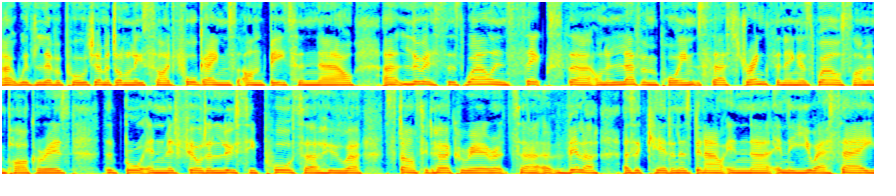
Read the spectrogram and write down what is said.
uh, with Liverpool. Gemma Donnelly's side four games unbeaten now. Uh, Lewes as well in sixth uh, on eleven points. They're strengthening as well. Simon Parker is. They've brought in midfielder Lucy Porter, who uh, started her career at, uh, at, Villa as a kid and has been out in uh, in the USA.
